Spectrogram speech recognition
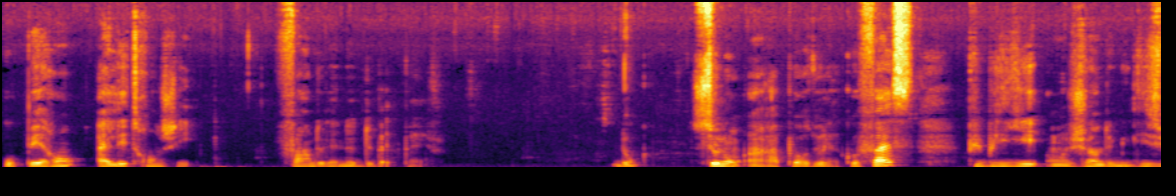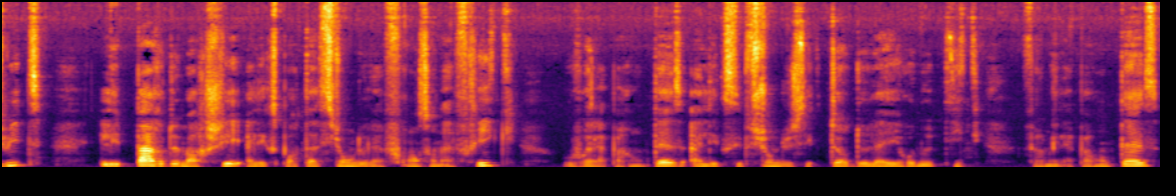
opérant à l'étranger. Fin de la note de bas de page. Donc, selon un rapport de la COFAS, publié en juin 2018, les parts de marché à l'exportation de la France en Afrique, ouvrez la parenthèse, à l'exception du secteur de l'aéronautique, fermez la parenthèse,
